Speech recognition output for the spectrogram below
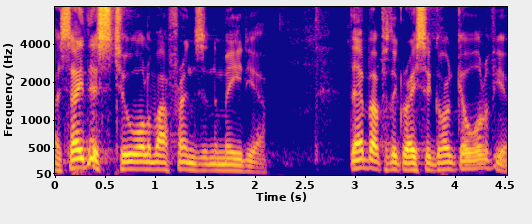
I say this to all of our friends in the media. There, but for the grace of God, go all of you.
